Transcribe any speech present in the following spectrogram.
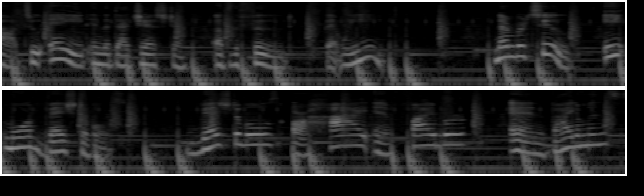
uh, to aid in the digestion of the food that we eat. Number two, eat more vegetables. Vegetables are high in fiber and vitamins,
